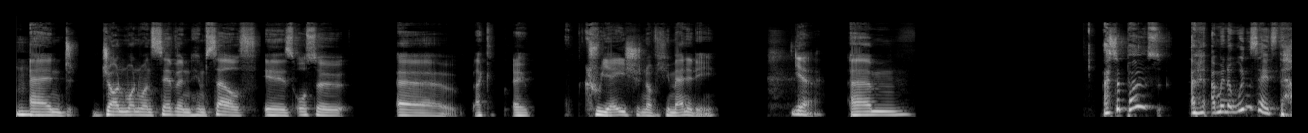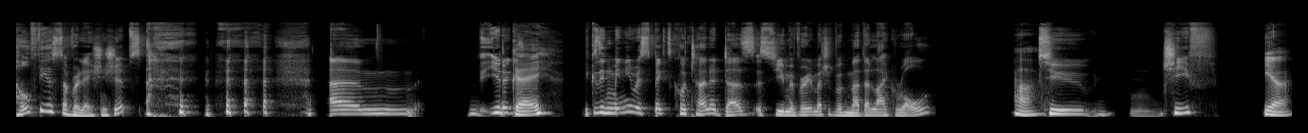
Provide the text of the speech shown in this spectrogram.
Mhm. And John 117 himself is also uh, like a creation of humanity. Yeah. Um, I suppose. I I mean, I wouldn't say it's the healthiest of relationships. um, you know, Okay. because in many respects, Cortana does assume a very much of a mother-like role Ah. to Chief. Yeah.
